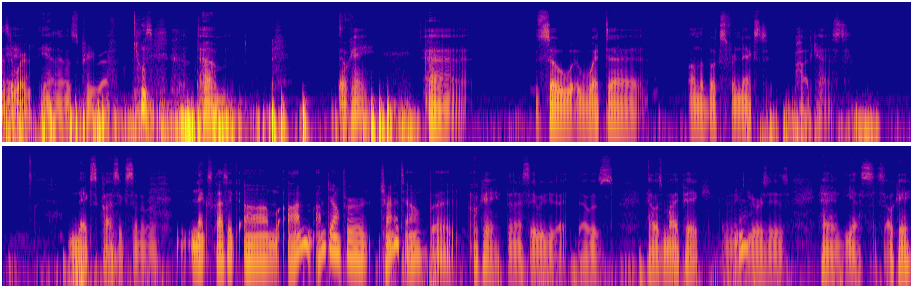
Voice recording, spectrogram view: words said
as yeah, it were. Yeah, that was pretty rough. um. Okay. Uh. So what uh, on the books for next podcast? Next classic cinema. Next classic. Um, I'm I'm down for Chinatown, but Okay, then I say we do that. That was that was my pick. I mean, Yeah. yours is, and yes, okay.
